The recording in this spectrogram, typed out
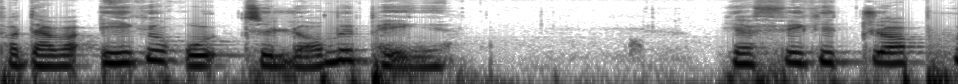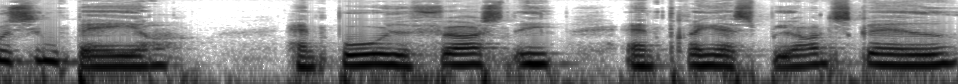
for der var ikke råd til lommepenge. Jeg fik et job hos en bager. Han boede først i Andreas Bjørnsgade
